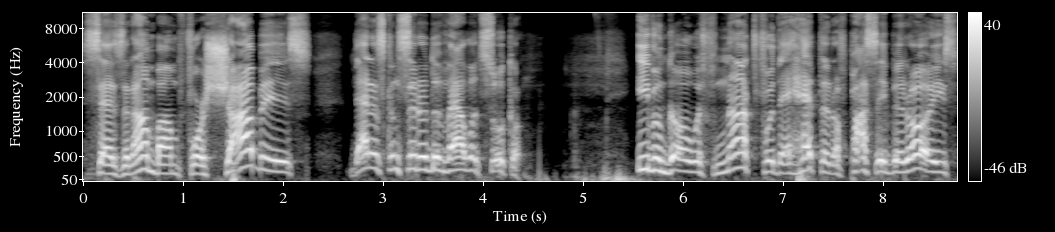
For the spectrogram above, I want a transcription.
says Rambam for Shabbos, that is considered a valid sukkah. Even though if not for the heter of pasei berois,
